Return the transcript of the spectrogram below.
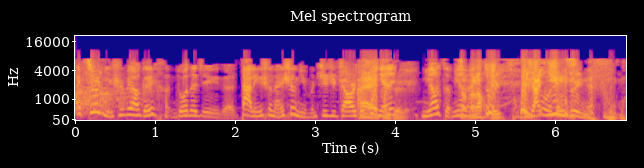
哎，今儿你是不是要给很多的这个大龄剩男剩女们支支招儿？就哎过年你要怎么样怎么了？对回回家应对你的父母，这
